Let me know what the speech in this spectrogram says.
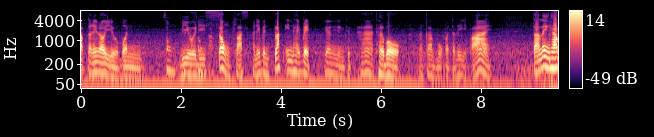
ครับ ตอนนี้เราอยู่บนส่ง BYD ส่ง plus อันนี้เป็น plug-in hybrid เครื่อง 1.5 turbo แล้วก็บวกแบตเตอรี่ ไป ตาเร่งครับ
